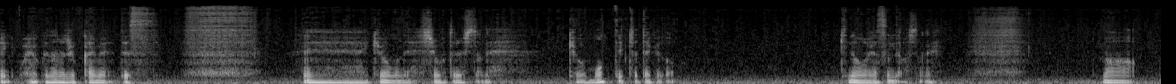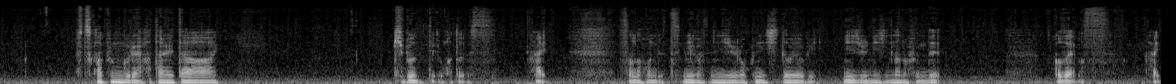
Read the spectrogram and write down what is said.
はい570回目です。えー、今日もね仕事でしたね。今日もって言っちゃったけど昨日は休んでましたね。まあ2日分ぐらい働いた気分っていうことです。はい。そんな本日2月26日土曜日22時7分でございます。はい。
